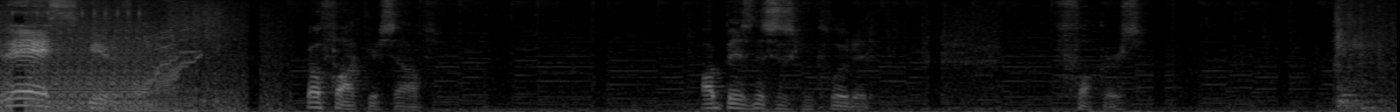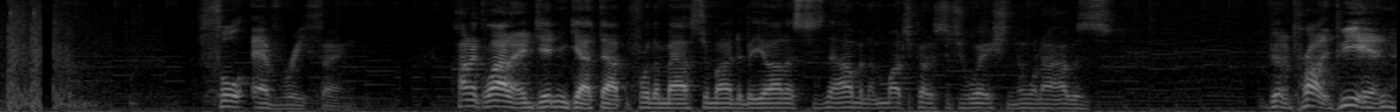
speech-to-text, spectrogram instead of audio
This is beautiful. Go fuck yourself. Our business is concluded. Fuckers. Full everything. Kind of glad I didn't get that before the mastermind, to be honest, because now I'm in a much better situation than when I was gonna probably be in.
